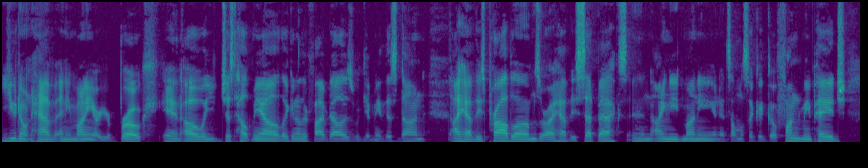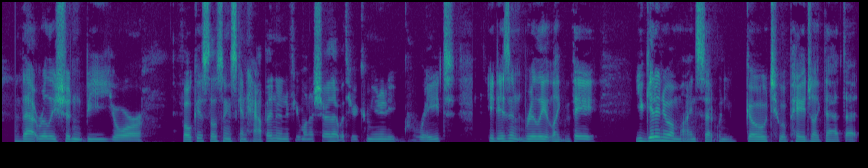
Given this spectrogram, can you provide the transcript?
You don't have any money or you're broke, and oh, well, you just help me out. Like another five dollars would get me this done. I have these problems or I have these setbacks, and I need money, and it's almost like a GoFundMe page. That really shouldn't be your focus. Those things can happen. And if you want to share that with your community, great. It isn't really like they, you get into a mindset when you go to a page like that that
